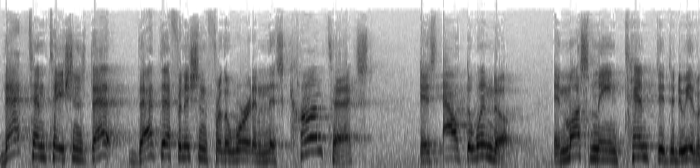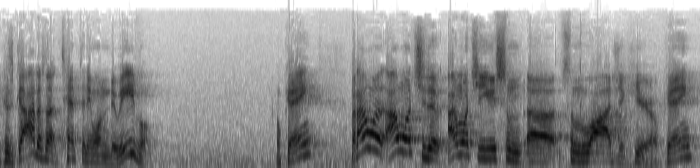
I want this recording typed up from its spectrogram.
that temptation, that, that definition for the word in this context is out the window. It must mean tempted to do evil, because God does not tempt anyone to do evil. Okay? But I want, I want, you, to, I want you to use some, uh, some logic here, okay?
